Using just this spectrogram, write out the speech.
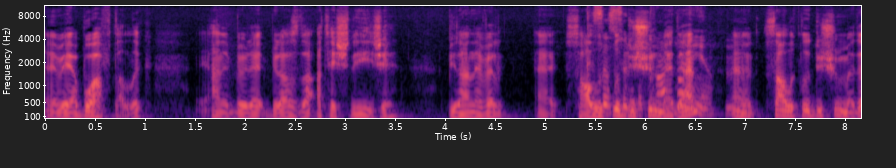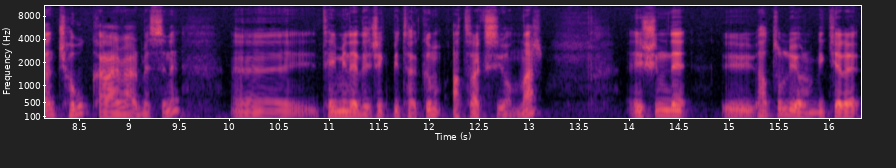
E, veya bu haftalık hani böyle biraz da ateşleyici bir an evvel e, sağlıklı düşünmeden evet sağlıklı düşünmeden çabuk karar vermesini e, temin edecek bir takım atraksiyonlar. E, şimdi e, hatırlıyorum bir kere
